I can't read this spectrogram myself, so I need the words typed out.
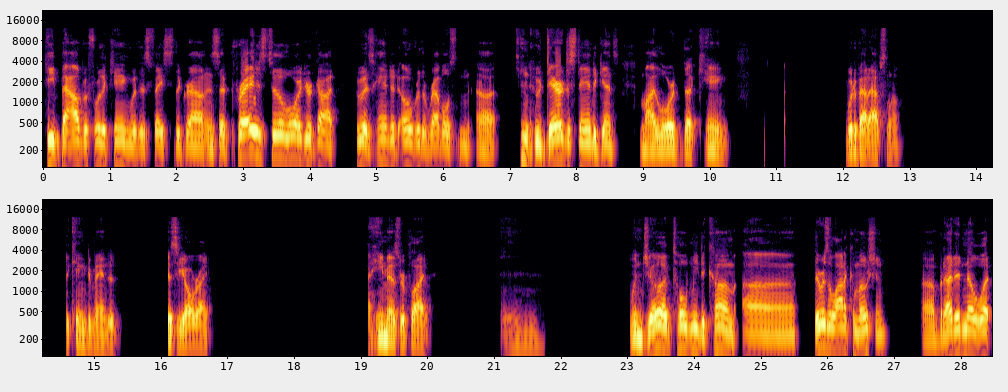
he bowed before the king with his face to the ground and said, Praise to the Lord your God, who has handed over the rebels uh, who dared to stand against my lord the king. What about Absalom? The king demanded. Is he all right? Ahimaaz replied, mm. When Joab told me to come, uh, there was a lot of commotion, uh, but I didn't know what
